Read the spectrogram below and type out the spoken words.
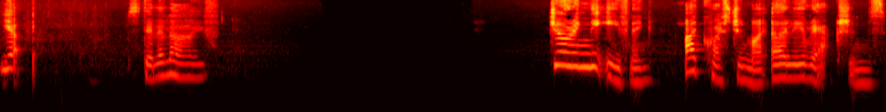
Yep, still alive. During the evening, I question my earlier reactions.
